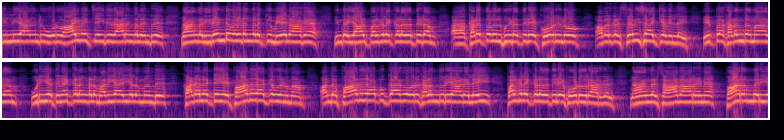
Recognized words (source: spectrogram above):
இல்லையா என்று ஒரு ஆய்வை செய்து தாருங்கள் என்று நாங்கள் இரண்டு வருடங்களுக்கு மேலாக இந்த யாழ் பல்கலைக்கழகத்திடம் கடத்தொழில் பீடத்திலே கோரினோம் அவர்கள் செவிசாய்க்கவில்லை. இப்ப கடந்த மாதம் உரிய திணைக்களங்களும் அதிகாரிகளும் வந்து கடல் அட்டையை பாதுகாக்க வேணுமாம். அந்த பாதுகாப்புக்காக ஒரு கலந்துரையாடலை பல்கலைக்கழகத்திலே போடுகிறார்கள். நாங்கள் சாதாரண பாரம்பரிய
